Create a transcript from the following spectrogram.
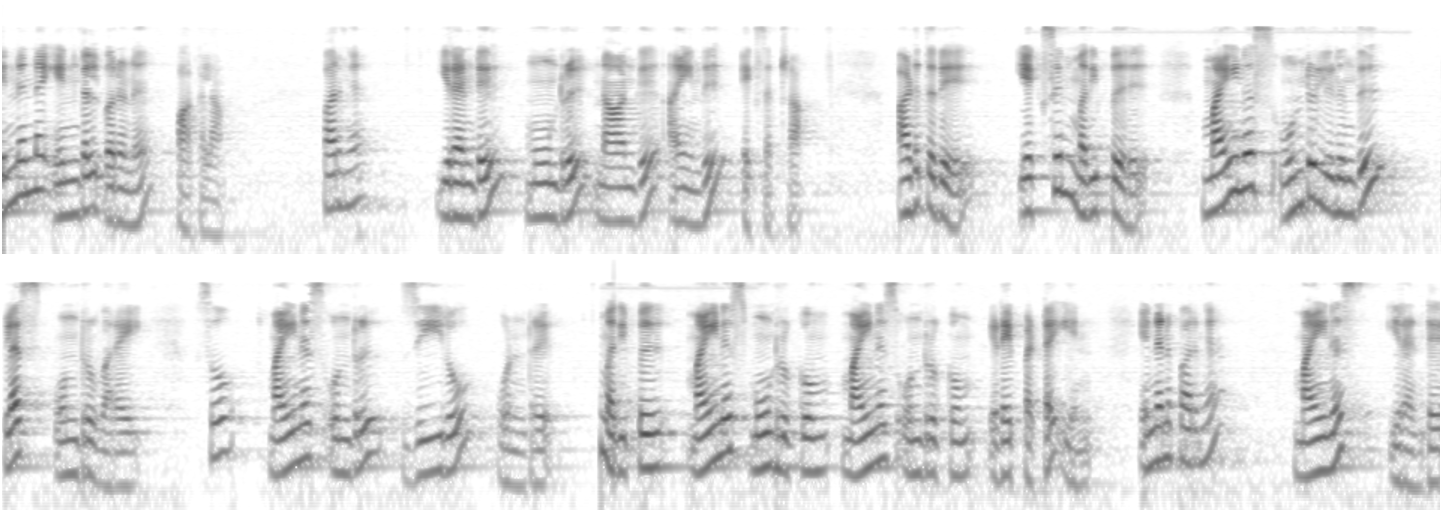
என்னென்ன எண்கள் வரும்னு பார்க்கலாம். பாருங்க. இரண்டு மூன்று நான்கு ஐந்து எக்ஸட்ரா அடுத்தது எக்ஸின் மதிப்பு மைனஸ் ஒன்றிலிருந்து ப்ளஸ் ஒன்று வரை. ஸோ மைனஸ் ஒன்று ஜீரோ ஒன்று. மதிப்பு மைனஸ் மூன்றுக்கும் மைனஸ் ஒன்றுக்கும் இடைப்பட்ட எண். என்னென்னு பாருங்க. மைனஸ் இரண்டு.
